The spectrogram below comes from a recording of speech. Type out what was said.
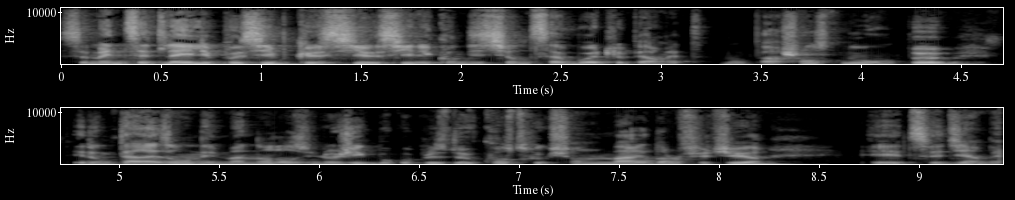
ce mindset-là, il est possible que si aussi les conditions de sa boîte le permettent. Donc par chance, nous, on peut. Et donc tu as raison, on est maintenant dans une logique beaucoup plus de construction de marque dans le futur et de se dire, bah,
